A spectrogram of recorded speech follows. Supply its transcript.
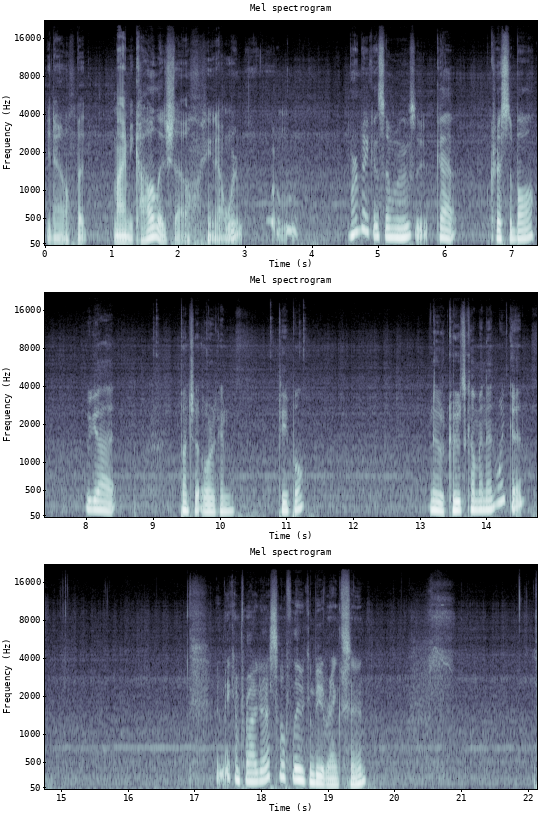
you know. But Miami College, though, you know, we're we're making some moves. We got Cristobal. We got bunch of Oregon people. New recruits coming in. We good. We're making progress. Hopefully, we can be ranked soon.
